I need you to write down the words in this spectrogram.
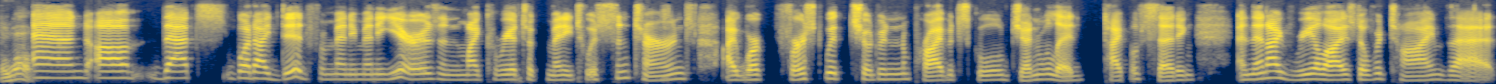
Oh wow. and um, that's what I did for many, many years. And my career took many twists and turns. I worked first with children in a private school, general ed type of setting. And then I realized over time that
